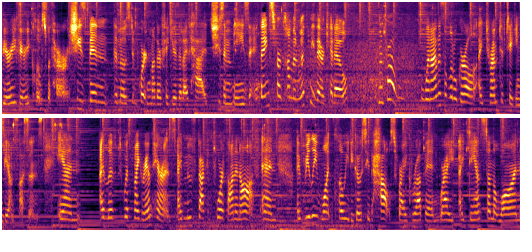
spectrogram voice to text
very, very close with her. She's been the most important mother figure that I've had. She's amazing. Thanks for coming with me there, kiddo. No problem. When I was a little girl, I dreamt of taking dance lessons and I lived with my grandparents. I moved back and forth on and off and I really want Chloe to go see the house where I grew up in, where I, I danced on the lawn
